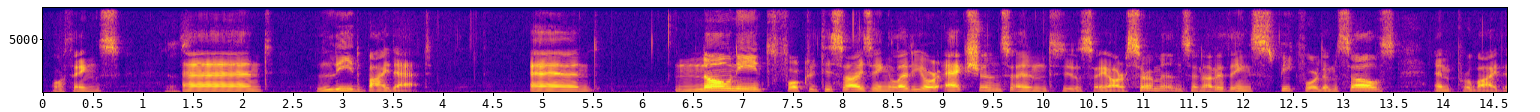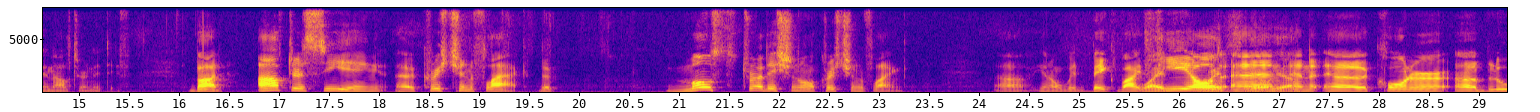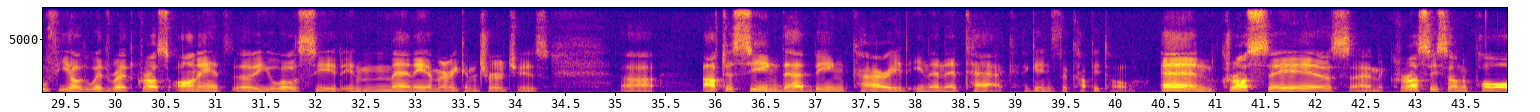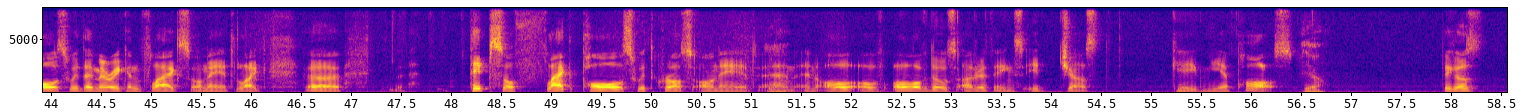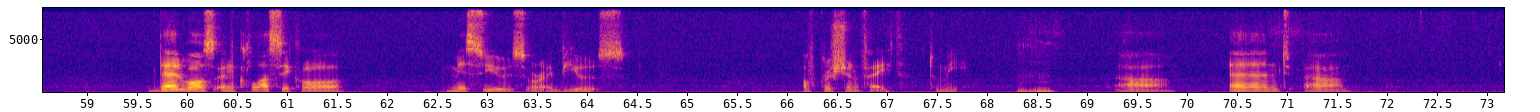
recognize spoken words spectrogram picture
or things Yes. and lead by that and no need for criticizing let your actions and you say our sermons and other things speak for themselves and provide an alternative but after seeing a christian flag the most traditional christian flag uh, you know with big white, White- field white field, and yeah. and a corner uh, blue field with red cross on it uh, you will see it in many american churches uh, after seeing that being carried in an attack against the Capitol, and crosses and crosses on poles with American flags on it, like uh, tips of flag poles with cross on it, Yeah. and, and all of all of those other things. It just gave me a pause Yeah. because that was a classical misuse or abuse of Christian faith to me. Mm-hmm. Uh, and uh,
